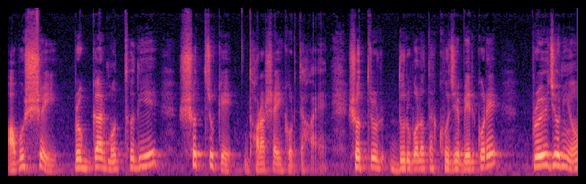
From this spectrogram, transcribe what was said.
অবশ্যই প্রজ্ঞার মধ্য দিয়ে শত্রুকে ধরাশায়ী করতে হয়। শত্রুর দুর্বলতা খুঁজে বের করে প্রয়োজনীয়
